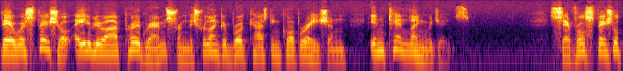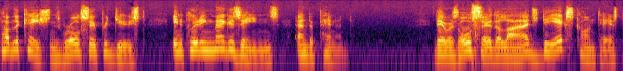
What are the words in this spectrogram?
There were special AWR programs from the Sri Lanka Broadcasting Corporation in 10 languages. Several special publications were also produced, including magazines and a pennant. There was also the large DX contest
